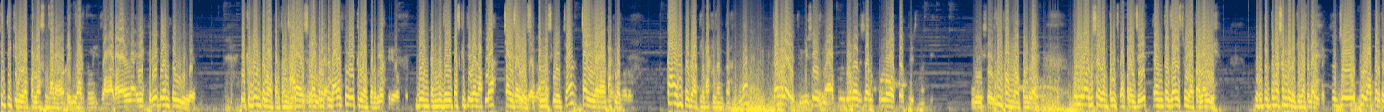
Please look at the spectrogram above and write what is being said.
किती किलो वापरला असं झाडा एक झाड तुम्ही? झाडाला एकरी दोन टन दिले. एक दोन टन वापरता. झाडाचं वापरत. डायरेक्ट तुम्ही एकरी वापरता. एकरी वापर दोन टन. म्हणजे जवळपास किती बॅग आपल्या? चाळीस किलोच्या. पन्नास किलोच्या चाळीस बॅगा टाकलं बरोबर. काय रिपोर्ट वाटलं टाकल्यानंतर. चांगला आहे. विषयच नाही. आपण दोन वर्षाला पूर्ण वापरतोयच ना ते. विषय फुल फॉर्म वापरताय. तुम्ही जेव्हा दुसऱ्या कंपनीच वापरायचे. त्यानंतर ज्यावेळेस तुम्ही वापरायला लागले रिपोर्ट तुम्हाला शंभर टक्के. तर जे तुम्ही वापरता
